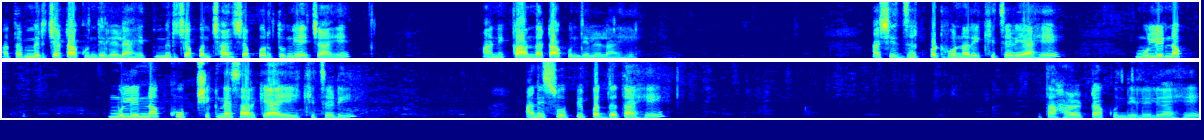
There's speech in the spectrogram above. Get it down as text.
आता मिरच्या टाकून दिलेल्या आहेत. मिरच्या पण छानशा परतून घ्यायच्या आहेत. आणि कांदा टाकून दिलेला आहे. अशी झटपट होणारी खिचडी आहे. मुलींना मुलींना खूप शिकण्यासारखे आहे ही खिचडी. आणि सोपी पद्धत आहे. आता हळद टाकून दिलेली आहे.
